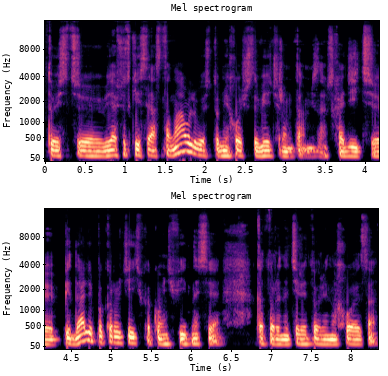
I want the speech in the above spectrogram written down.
То есть э, я все-таки, если останавливаюсь, то мне хочется вечером там, не знаю, сходить э, педали покрутить в каком-нибудь фитнесе, который на территории находится.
